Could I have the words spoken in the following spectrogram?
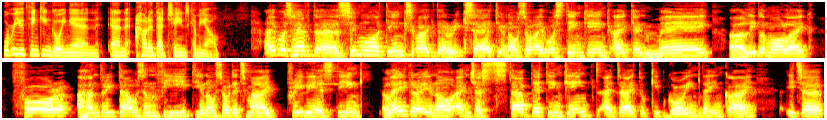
What were you thinking going in, and how did that change coming out? I was have the similar things like the Rick said, you know. So I was thinking I can make a little more like four hundred thousand feet, you know. So that's my previous thing. Later, you know, I'm just stop the thinking. I try to keep going the incline. It's a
